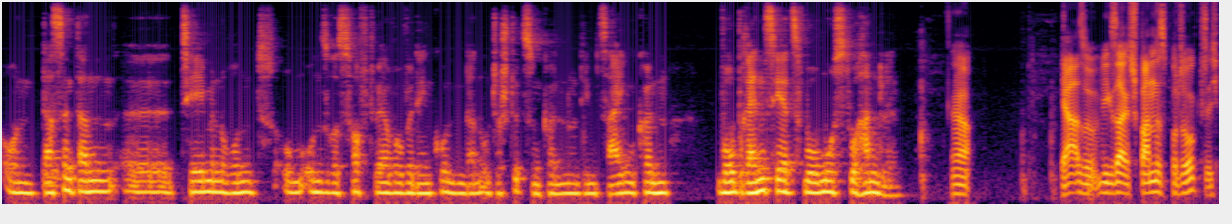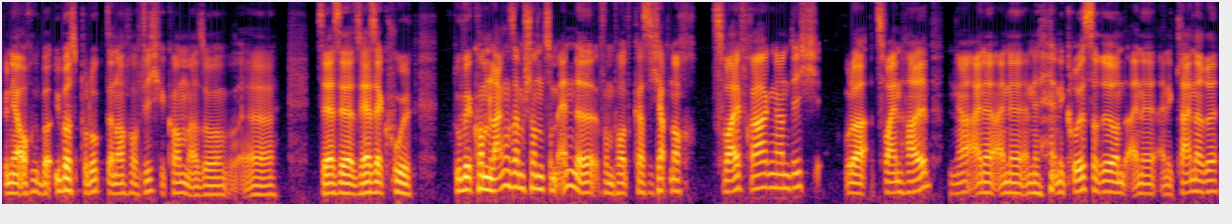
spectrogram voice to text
Und das sind dann äh, Themen rund um unsere Software, wo wir den Kunden dann unterstützen können und ihm zeigen können, wo brennt's jetzt, wo musst du handeln. Ja. Ja, also wie gesagt, spannendes Produkt. Ich bin ja auch über, übers Produkt dann auch auf dich gekommen. Also äh, sehr, sehr, sehr, sehr cool. Du, wir kommen langsam schon zum Ende vom Podcast. Ich habe noch zwei Fragen an dich oder zweieinhalb. Ja, eine, eine, eine, eine größere und eine, eine kleinere.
